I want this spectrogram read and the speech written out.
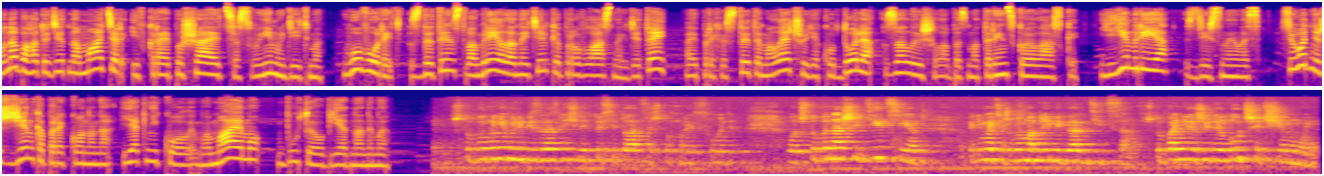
Вона багатодітна матір і вкрай пишається своїми дітьми. Говорить, з дитинства мріяла не тільки про власних дітей, а й прихистити малечу, яку доля залишила без материнської ласки. Її мрія здійснилась. Сьогодні ж жінка переконана, як ніколи ми маємо бути об'єднаними. чтобы мы не были безразличны к той ситуации, что происходит. Вот, чтобы наши дети, понимаете, чтобы мы могли ими гордиться, чтобы они жили лучше, чем мы.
